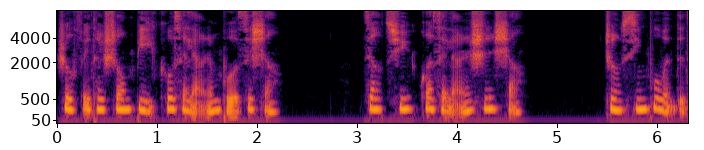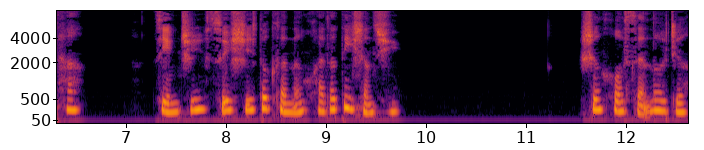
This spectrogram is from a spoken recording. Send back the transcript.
若非他双臂勾在两人脖子上，娇躯挂在两人身上，重心不稳的他，简直随时都可能滑到地上去。身后散落着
